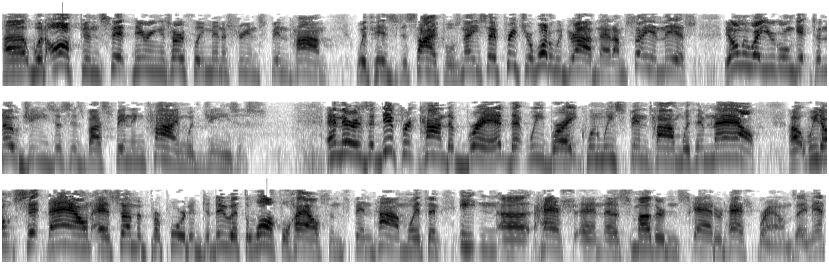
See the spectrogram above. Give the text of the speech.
uh, would often sit during his earthly ministry and spend time with his disciples. Now you say, preacher, what are we driving at? I'm saying this: the only way you're going to get to know Jesus is by spending time with Jesus. And there is a different kind of bread that we break when we spend time with Him now. Uh, we don't sit down as some have purported to do at the Waffle House and spend time with Him eating uh, hash and uh, smothered and scattered hash browns. Amen.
